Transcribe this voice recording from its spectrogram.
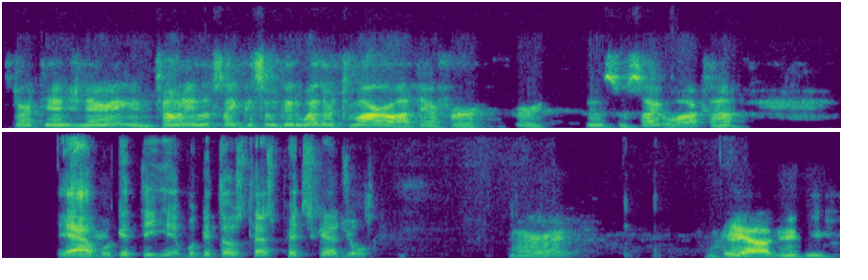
start the engineering, and Tony, looks like some good weather tomorrow out there for, for doing some site walks, huh? Yeah, we'll get the, we'll get those test pits scheduled. All right. Okay, Yeah. anything-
